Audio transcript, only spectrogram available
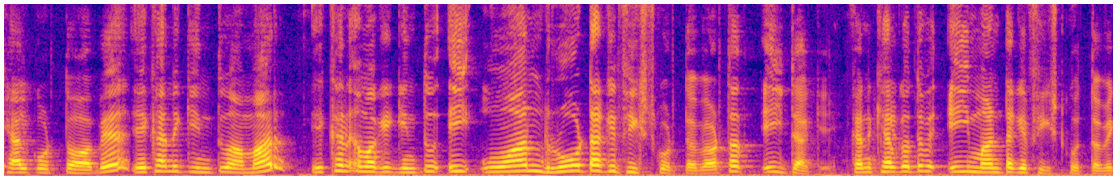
খেয়াল করতে হবে, এখানে কিন্তু আমার, এখানে আমাকে কিন্তু এই ওয়ান রোটাকে ফিক্সড করতে হবে। অর্থাৎ এইটাকে। এখানে খেয়াল করতে হবে, এই মানটাকে ফিক্সড করতে হবে।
